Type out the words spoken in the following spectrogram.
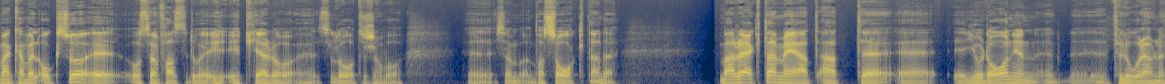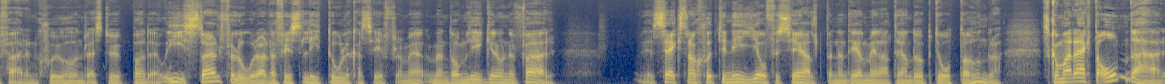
man kan väl också, eh, och sen fanns det då ytterligare då eh, soldater som var, eh, som var saknade. Man räknar med att, att Jordanien förlorar ungefär 700 stupade. Och Israel förlorar, där finns lite olika siffror, men, men de ligger ungefär 1679 officiellt, men en del menar att det är ända upp till 800. Ska man räkna om det här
